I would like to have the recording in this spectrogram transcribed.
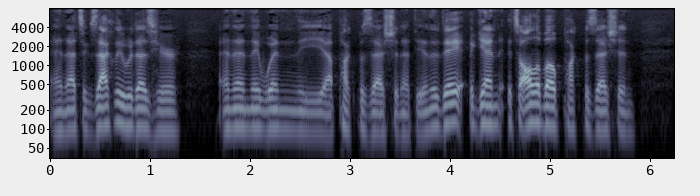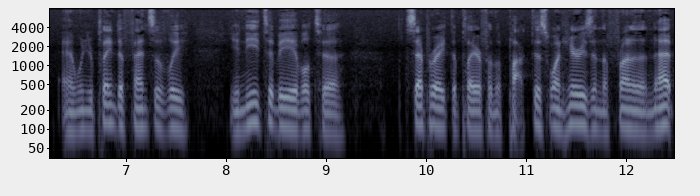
and that's exactly what he does here. And then they win the uh, puck possession at the end of the day. Again, it's all about puck possession. And when you're playing defensively, you need to be able to separate the player from the puck. This one here, he's in the front of the net,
